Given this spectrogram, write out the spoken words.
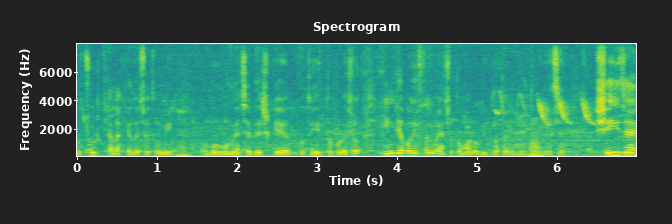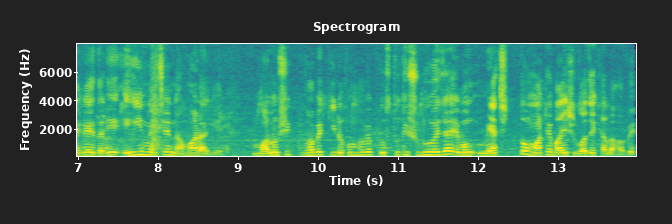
প্রচুর খেলা খেলেছো তুমি বহু ম্যাচে দেশকে প্রতিনিধিত্ব করেছ। ইন্ডিয়া পাকিস্তান ম্যাচে তোমার অভিজ্ঞতা রয়েছে। সেই জায়গায় দাঁড়িয়ে এই ম্যাচে নামার আগে মানসিকভাবে কীরকমভাবে প্রস্তুতি শুরু হয়ে যায় এবং ম্যাচ তো মাঠে বাইশ গজে খেলা হবে।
